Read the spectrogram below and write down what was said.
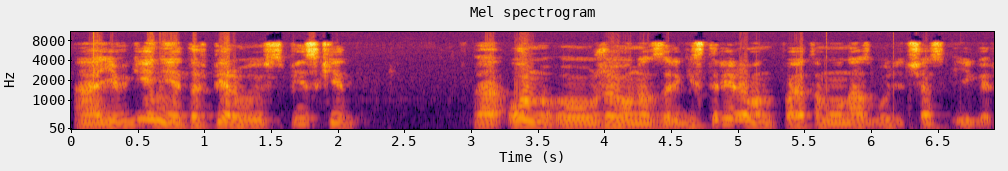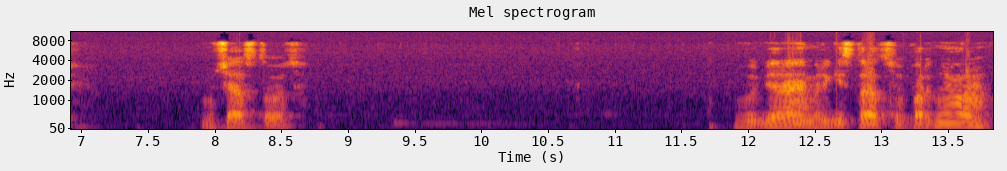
А Евгений это в первый в списке. А он уже у нас зарегистрирован, поэтому у нас будет сейчас Игорь участвовать. Выбираем регистрацию партнера.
